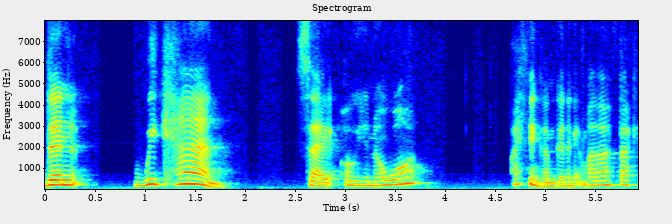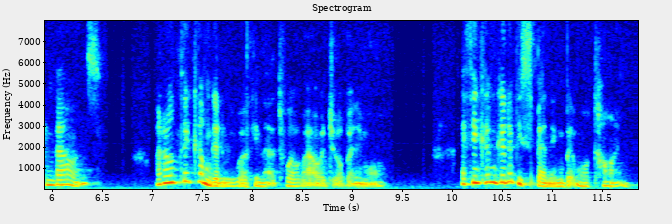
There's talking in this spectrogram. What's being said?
then we can say, oh, you know what? I think I'm going to get my life back in balance. I don't think I'm going to be working that 12 hour job anymore. I think I'm going to be spending a bit more time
